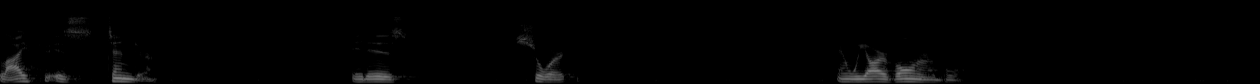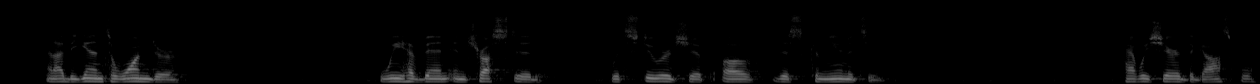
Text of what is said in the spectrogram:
Life is tender, it is short, and we are vulnerable. And I began to wonder we have been entrusted with stewardship of this community. Have we shared the gospel?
